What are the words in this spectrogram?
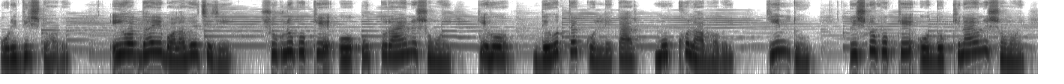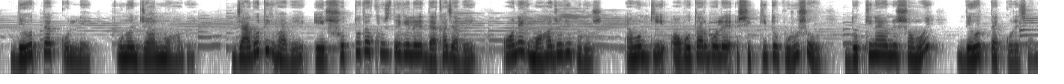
পরিদৃষ্ট হবে। এই অধ্যায়ে বলা হয়েছে যে, শুক্লপক্ষে ও উত্তরায়ণের সময় কেহ দেহত্যাগ করলে তার মোক্ষ লাভ হবে। কিন্তু কৃষ্ণপক্ষে ও দক্ষিণায়নের সময় দেহত্যাগ করলে পুনর্জন্ম হবে। জাগতিকভাবে এর সত্যতা খুঁজতে গেলে দেখা যাবে, অনেক মহাযোগী পুরুষ, এমনকি অবতার বলে শিক্ষিত পুরুষও দক্ষিণায়নের সময় দেহত্যাগ করেছেন।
